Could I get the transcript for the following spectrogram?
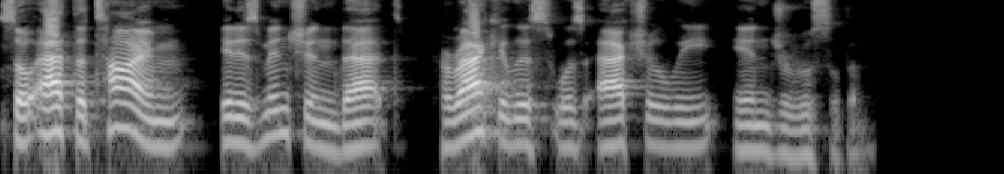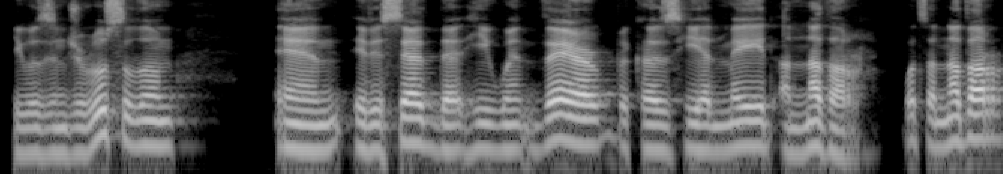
So at the time, it is mentioned that Heraclius was actually in Jerusalem. He was in Jerusalem, and it is said that he went there because he had made a nadhr. What's a nadhr?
